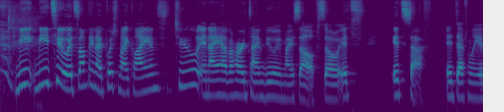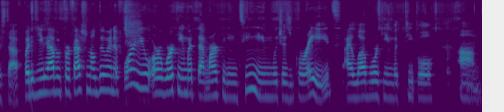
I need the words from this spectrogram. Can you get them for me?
me, me too. It's something I push my clients to, and I have a hard time doing myself. So it's it's tough. It definitely is tough. But if you have a professional doing it for you, or working with that marketing team, which is great. I love working with people um,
